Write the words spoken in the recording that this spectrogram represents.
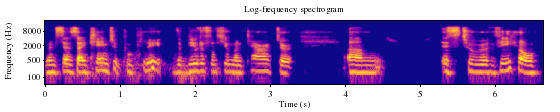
When it says, I came to complete the beautiful human character, um, is to reveal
